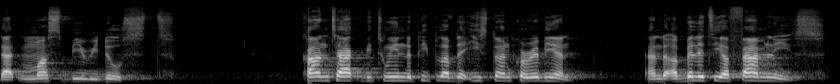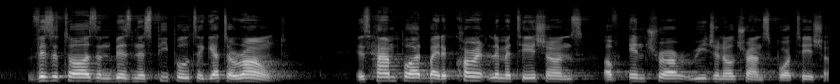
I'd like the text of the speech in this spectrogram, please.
that must be reduced. Contact between the people of the Eastern Caribbean and the ability of families, visitors, and business people to get around is hampered by the current limitations of intra-regional transportation.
